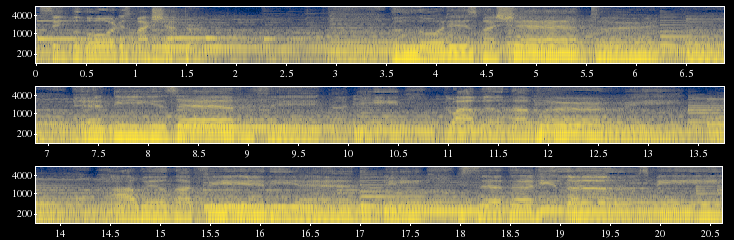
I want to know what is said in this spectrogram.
Let's sing, The Lord is my shepherd. The Lord is my shepherd, and He is everything I need. No, I will not worry. I will not fear the enemy. He said that He loves me.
